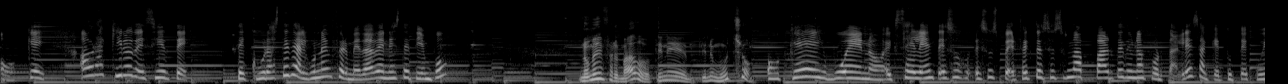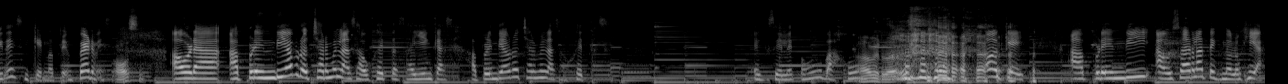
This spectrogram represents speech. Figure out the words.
Ok. Ahora quiero decirte, ¿te curaste de alguna enfermedad en este tiempo? No me he enfermado, tiene, tiene mucho. Ok, bueno, excelente. Eso, eso es perfecto. Eso es una parte de una fortaleza, que tú te cuides y que no te enfermes. Oh, sí. Ahora, aprendí a abrocharme las agujetas ahí en casa. Aprendí a abrocharme las agujetas. Excelente. Oh, bajó. Ah, ¿verdad? Ok. Aprendí a usar la tecnología.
